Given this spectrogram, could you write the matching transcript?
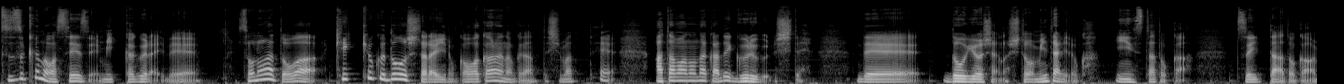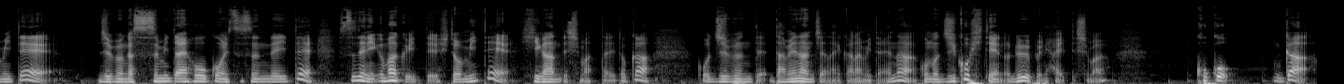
続くのはせいぜい3日ぐらいで、その後は結局どうしたらいいのかわからなくなってしまって、頭の中でぐるぐるして、で、同業者の人を見たりとか、インスタとか、ツイッターとかを見て、自分が進みたい方向に進んでいて、すでにうまくいってる人を見て、悲願でしまったりとか、こう自分ってダメなんじゃないかなみたいな、この自己否定のループに入ってしまう。ここが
